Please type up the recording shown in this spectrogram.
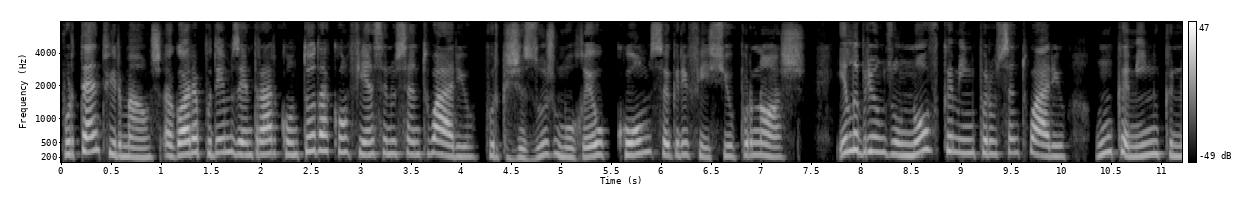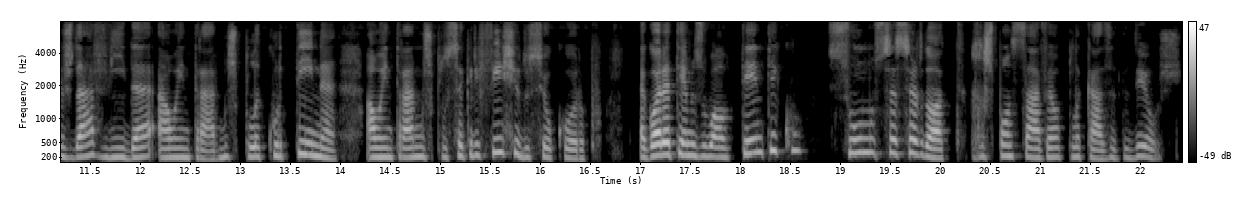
Portanto, irmãos, agora podemos entrar com toda a confiança no santuário, porque Jesus morreu como sacrifício por nós. Ele abriu-nos um novo caminho para o santuário, um caminho que nos dá vida ao entrarmos pela cortina, ao entrarmos pelo sacrifício do seu corpo. Agora temos o autêntico sumo sacerdote responsável pela casa de Deus.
